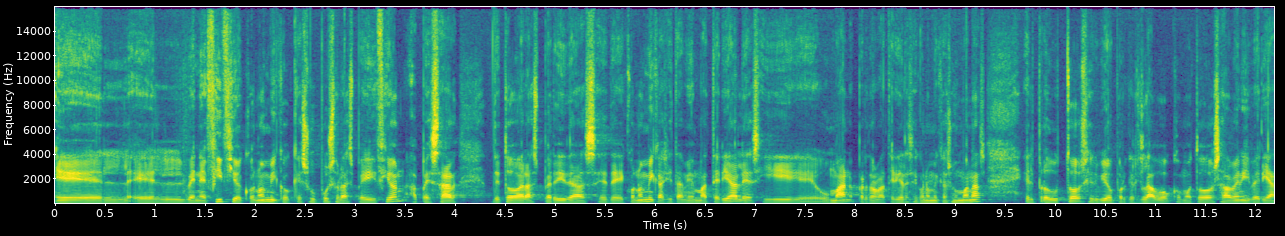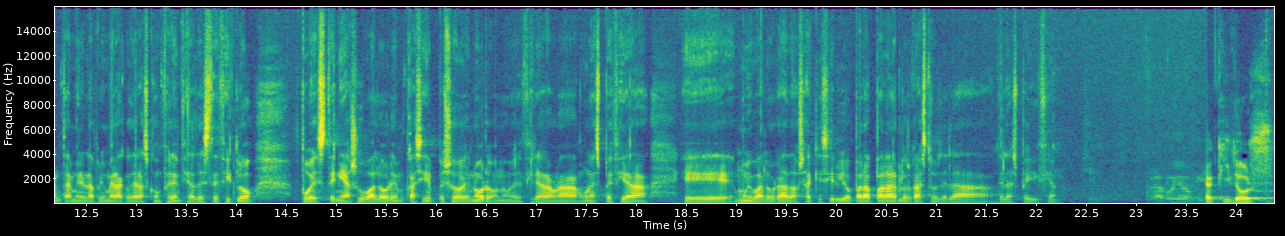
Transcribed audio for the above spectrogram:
el, beneficio económico que supuso la expedición, a pesar de todas las pérdidas eh, económicas y también materiales y eh, humanas, perdón, materiales económicas humanas, el producto sirvió porque el clavo, como todos saben y verían también en la primera de las conferencias de este ciclo, pues tenía su valor en casi peso en oro, ¿no? es decir, era una, una especie eh, muy valorada, o sea que sirvió para pagar los gastos de la, de la expedición. Aquí dos,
